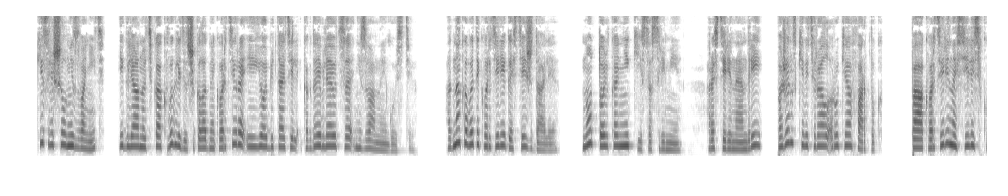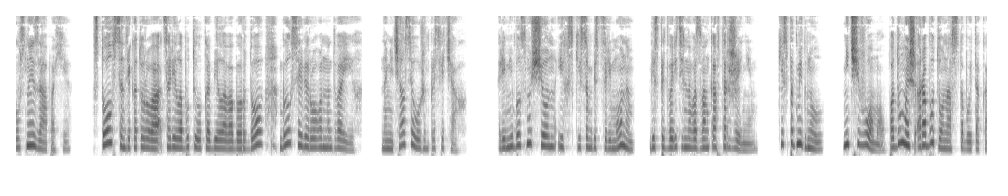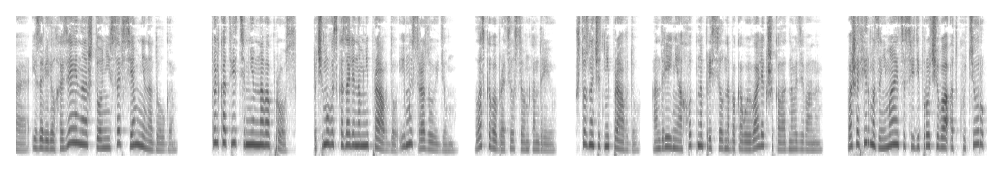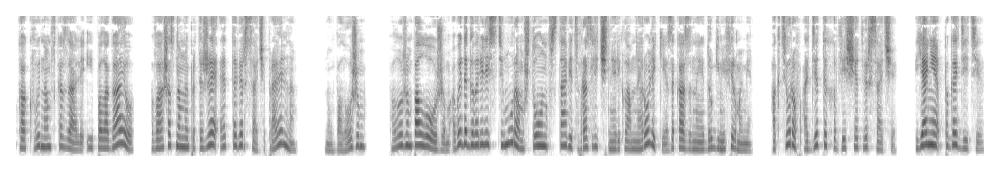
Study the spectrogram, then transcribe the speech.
Кис решил не звонить и глянуть, как выглядит шоколадная квартира и ее обитатель, когда являются незваные гости. Однако в этой квартире гостей ждали, но только не киса с Реми. Растерянный Андрей по-женски вытирал руки о фартук. По квартире носились вкусные запахи. Стол, в центре которого царила бутылка белого бордо, был сервирован на двоих. Намечался ужин при свечах. Реми был смущен их с кисом бесцеремонным, без предварительного звонка вторжением. Кис подмигнул, «Ничего, мол, подумаешь, работа у нас с тобой такая», и заверил хозяина, что они совсем ненадолго. «Только ответьте мне на вопрос, почему вы сказали нам неправду, и мы сразу уйдем?» Ласково обратился он к Андрею. «Что значит неправду?» Андрей неохотно присел на боковой валик шоколадного дивана. «Ваша фирма занимается, среди прочего, от кутюр, как вы нам сказали, и, полагаю, ваш основной протеже – это Версачи, правильно?» «Ну, положим», Положим, положим, вы договорились с Тимуром, что он вставит в различные рекламные ролики, заказанные другими фирмами, актеров, одетых в вещи от Версачи. Я не... Погодите.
